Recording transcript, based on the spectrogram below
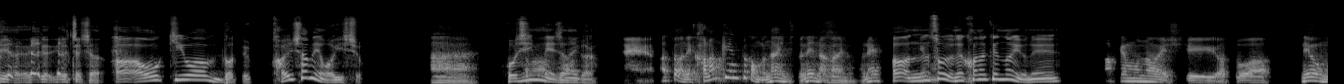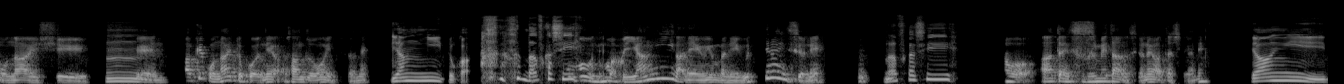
いや、いや、いや、いや、違う違う。あ、青木は、だって会社名はいいっしょ。はい。個人名じゃないから。あとはね、カナケンとかもないんですよね、長いのがね。あ、ねそうよね。金券ないよね。カナケンもないし、あとは、ネオもないし、うん。えーあ結構ないところはね、サンズ多いんですよね。ヤンギーとか。懐かしい。もう、もうヤンギーがね、今ね、売ってないんですよね。懐かしい。そう、あなたに勧めたんですよね、私がね。ヤンギー、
